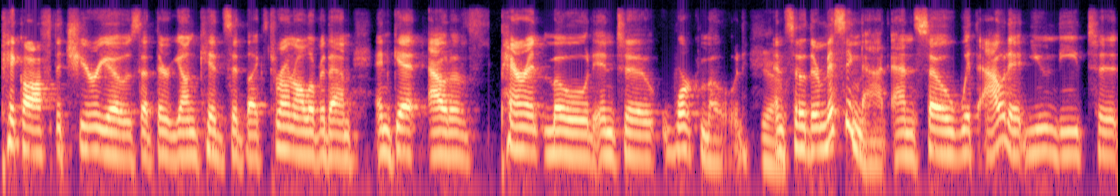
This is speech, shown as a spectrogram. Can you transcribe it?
pick off the Cheerios that their young kids had like thrown all over them and get out of parent mode into work mode. Yeah. And so they're missing that. And so without it, you need to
